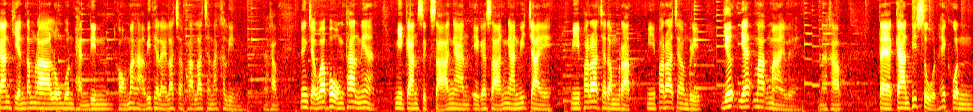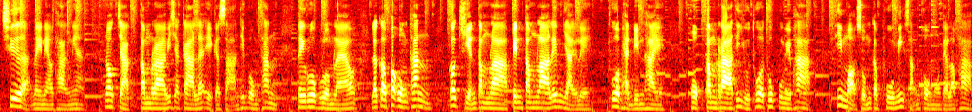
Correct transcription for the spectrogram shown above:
การเขียนตำราลงบนแผ่นดินของมหาวิทยาลัยราชภัฏราชนครินทร์นะครับ เนื่องจากว่าพระองค์ท่านเนี่ยมีการศึกษางานเอกสารงานวิจัย มีพระราชดำรัส มีพระราชดำริเยอะแยะมากมายเลยนะครับ แต่การพิสูจน์ให้คนเชื่อในแนวทางเนี่ยนอกจากตำราวิชาการและเอกสารที่พระองค์ท่านได้รวบรวมแล้ว แล้วก็พระองค์ท่านก็เขียนตำราเป็นตำราเล่มใหญ่เลย ทั่วแผ่นดินไทย 6ตำราที่อยู่ทั่วทุกภูมิภาค ที่เหมาะสมกับภูมิสังคมของแต่ละภาค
